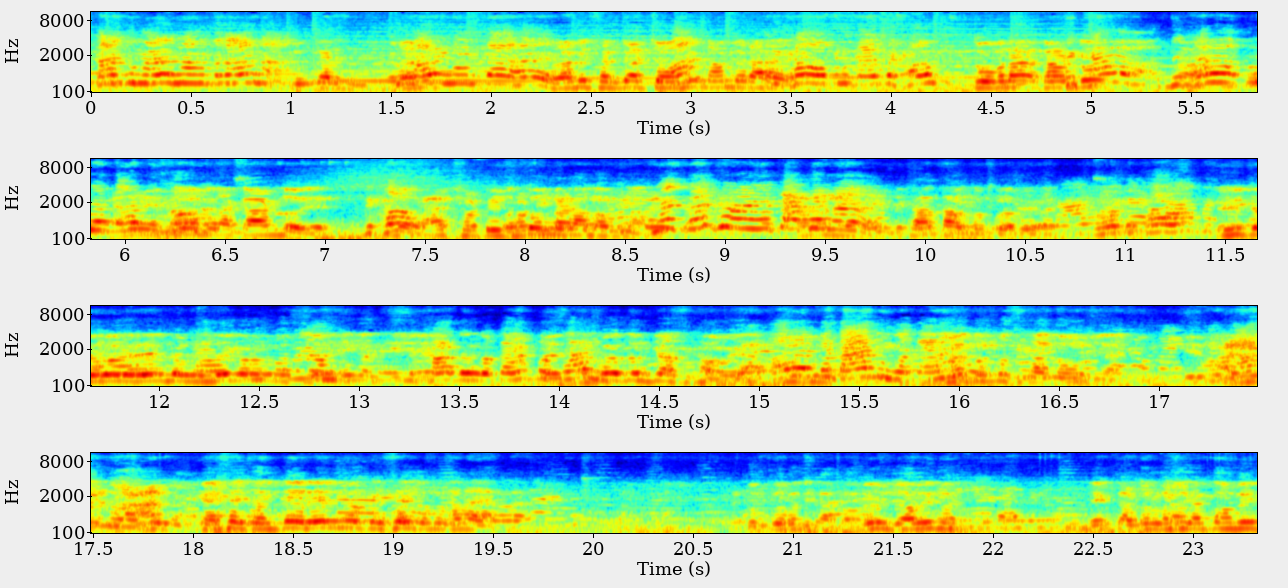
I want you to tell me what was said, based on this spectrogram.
क्या तुम्हारा नाम बताओ ना तुम्हारा नाम क्या है रवि चौधरी है तो हूँ है हूँ हाँ? तुम हूँ कैसे चलते रेल में कैसे तुमको चला जाता है तुमको मैं दिखाता हूँ जाओ एक कंट्रोल करता हूँ फिर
